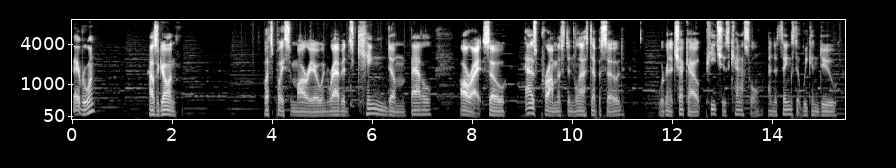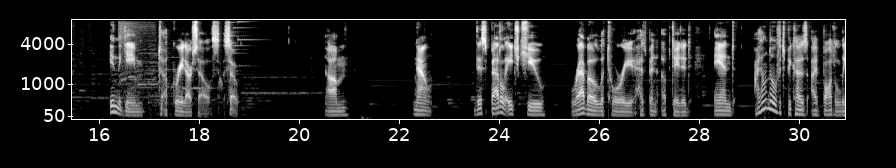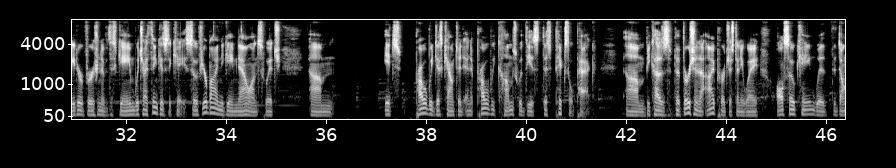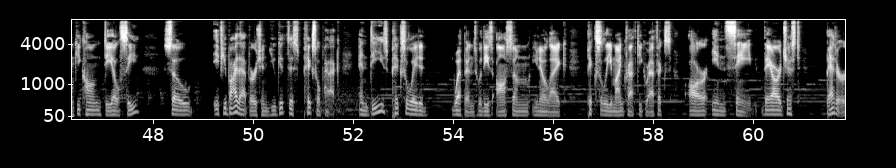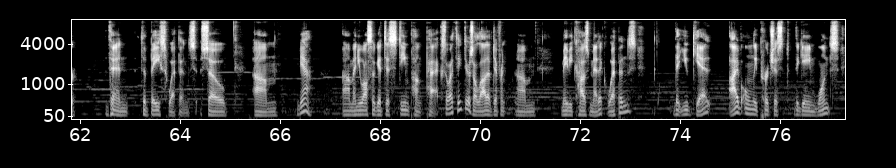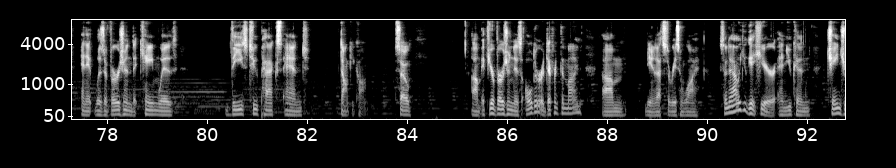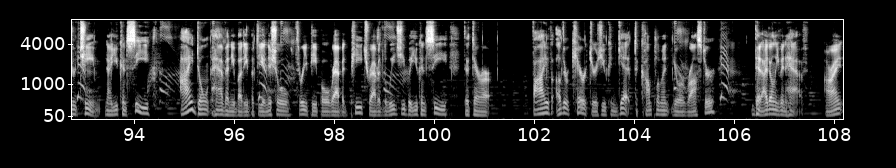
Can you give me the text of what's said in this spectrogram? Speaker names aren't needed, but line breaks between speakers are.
Hey everyone, how's it going? Let's play some Mario and Rabbids Kingdom Battle. Alright, so as promised in the last episode, we're going to check out Peach's Castle and the things that we can do in the game to upgrade ourselves. So, um, now, this Battle HQ Rabo Latori has been updated, and I don't know if it's because I bought a later version of this game, which I think is the case. So if you're buying the game now on Switch, um, it's probably discounted, and it probably comes with these this pixel pack. Um, because the version that I purchased anyway also came with the Donkey Kong DLC. So if you buy that version, you get this pixel pack, and these pixelated weapons with these awesome, you know, like pixely Minecrafty graphics are insane. They are just better than the base weapons. So, um, yeah. Um, and you also get this steampunk pack. So I think there's a lot of different, um, maybe cosmetic weapons that you get. I've only purchased the game once, and it was a version that came with these two packs and Donkey Kong. So, um, if your version is older or different than mine, um, you know that's the reason why. So now you get here and you can change your team. Now you can see I don't have anybody but the initial three people, Rabbid Peach, Rabbid Luigi, but you can see that there are five other characters you can get to complement your roster that I don't even have. All right?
